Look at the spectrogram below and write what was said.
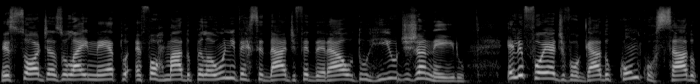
Essode Azulay Neto é formado pela Universidade Federal do Rio de Janeiro. Ele foi advogado concursado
